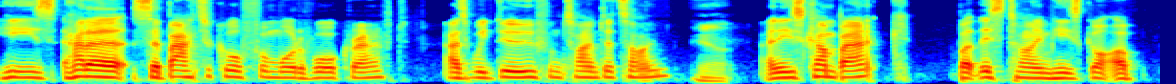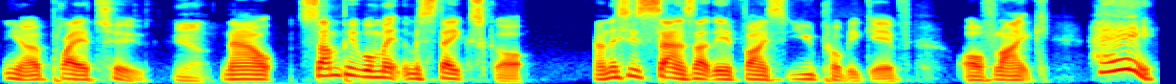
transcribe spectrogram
he's had a sabbatical from World of Warcraft, as we do from time to time Yeah. and he's come back, but this time he's got a you know a player two. Yeah. Now, some people make the mistake, Scott, and this is sounds like the advice you probably give of like, hey,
